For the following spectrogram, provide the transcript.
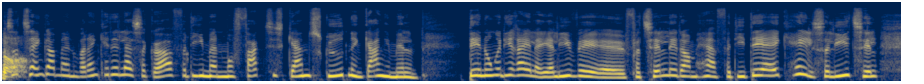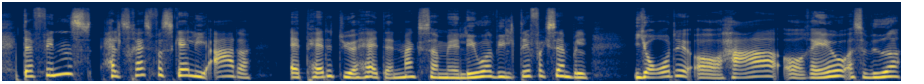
Nå. Og så tænker man, hvordan kan det lade sig gøre? Fordi man må faktisk gerne skyde den en gang imellem. Det er nogle af de regler, jeg lige vil øh, fortælle lidt om her, fordi det er ikke helt så lige til. Der findes 50 forskellige arter af pattedyr her i Danmark, som øh, lever vildt. Det er for eksempel hjorte og hare og ræve osv. Og,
